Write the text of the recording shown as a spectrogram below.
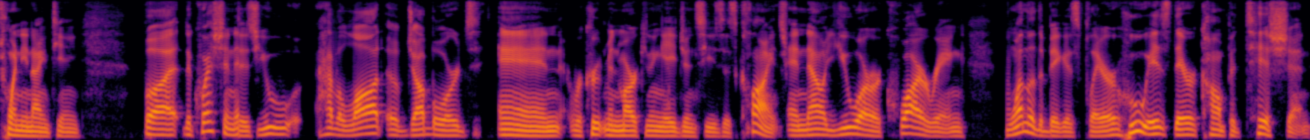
2019. But the question is you have a lot of job boards and recruitment marketing agencies as clients, and now you are acquiring one of the biggest player who is their competition?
